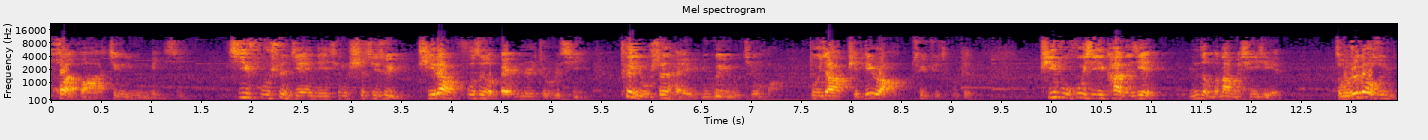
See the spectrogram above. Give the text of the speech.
焕发晶莹美肌，肌肤瞬间年轻十七岁，提亮肤色百分之九十七。特有深海鱼硅油精华，独家 Pitera 萃取成分，皮肤呼吸看得见，你怎么那么新鲜？总之告诉你，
